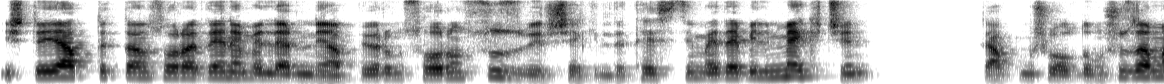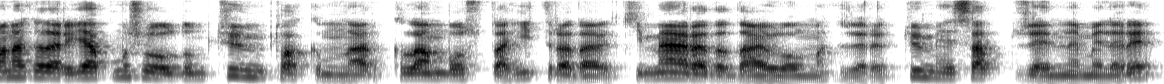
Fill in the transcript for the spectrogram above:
İşte yaptıktan sonra denemelerini yapıyorum. Sorunsuz bir şekilde teslim edebilmek için yapmış olduğum şu zamana kadar yapmış olduğum tüm takımlar Klambos'ta, Hitra'da, Kimera'da dahil olmak üzere tüm hesap düzenlemeleri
